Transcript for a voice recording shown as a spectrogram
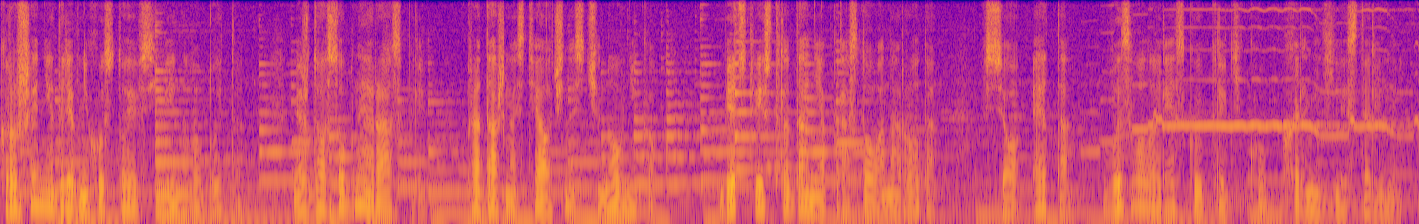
Крушение древних устоев семейного быта, междуособные распри, продажность и алчность чиновников, бедствие и страдания простого народа – все это вызвало резкую критику хранителей старины.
